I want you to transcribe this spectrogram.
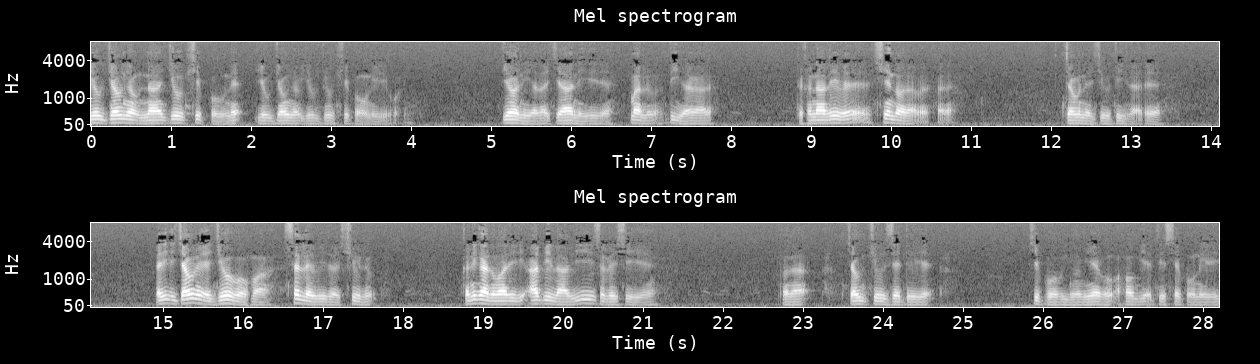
ယုတ်ကြောင်းကြောင့်နံကျိုးဖြစ်ပုံနဲ့ယုတ်ကြောင်းကြောင့်ယုတ်ကျိုးဖြစ်ပုံလေးတွေပေါ့လေပြောနေရတာကြားနေတယ်မှတ်လို့သိရတာတခဏလေးပဲရှင်းတော့တာပဲခါတယ်ကြောင်းနဲ့ယူသိလာတယ်အဲဒီအကြောင်းနဲ့အကျိုးပေါ်မှာဆက်လက်ပြီးတော့ရှုလို့ခဏိကသမာဓိအပြည့်လာပြီဆိုလို့ရှိရင်ခန္ဓာကြောင်းကျိုးဆက်တွေရဲ့ဖြစ်ပေါ်ပြီးမမြဲဘူးအဟောင်းပြအသစ်ဆက်ပုံလေးတွေ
